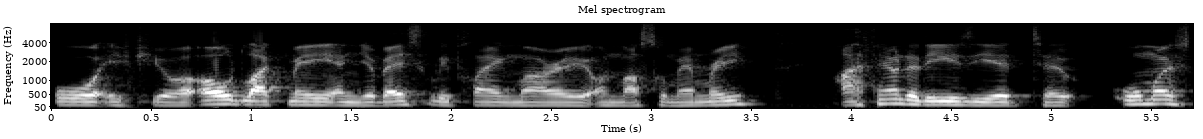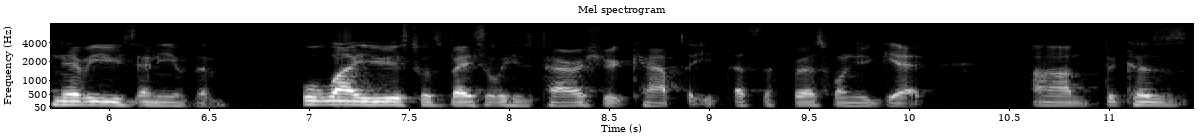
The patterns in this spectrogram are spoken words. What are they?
Or if you're old like me and you're basically playing Mario on muscle memory, I found it easier to almost never use any of them. All I used was basically his parachute cap. That you, that's the first one you get, uh, because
